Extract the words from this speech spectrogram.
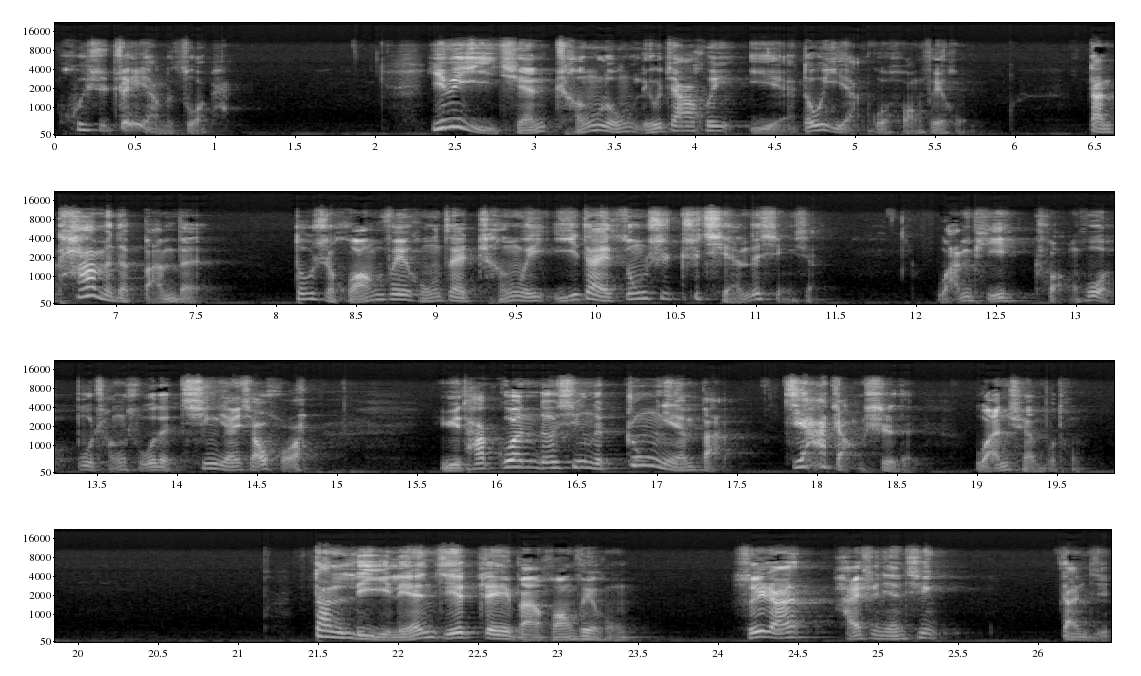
会是这样的做派。因为以前成龙、刘家辉也都演过黄飞鸿，但他们的版本。都是黄飞鸿在成为一代宗师之前的形象，顽皮闯祸、不成熟的青年小伙，与他关德兴的中年版家长式的完全不同。但李连杰这版黄飞鸿，虽然还是年轻，但已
